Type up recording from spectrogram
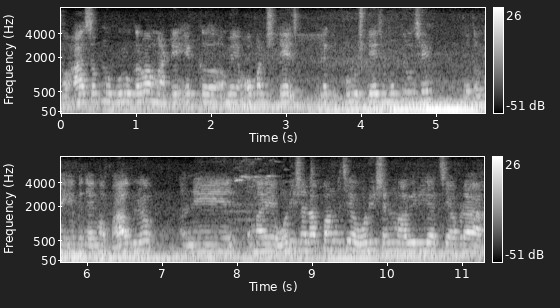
તો આ સપનું પૂરું કરવા માટે એક અમે ઓપન સ્ટેજ એટલે કે ખુલ્લું સ્ટેજ મૂક્યું છે. તો તમે એ બધા એમાં ભાગ લ્યો. અને તમારે ઓડિશન આપવાનું છે. ઓડિશનમાં આવી રહ્યા છે આપણા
